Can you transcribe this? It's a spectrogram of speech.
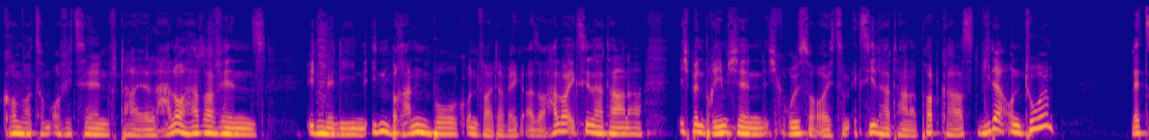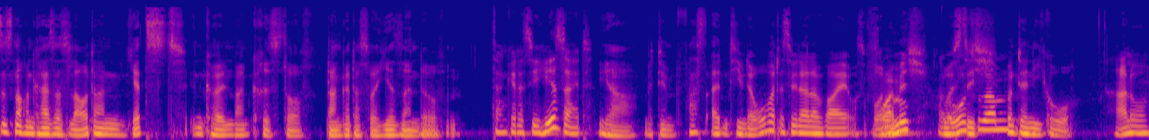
kommen wir zum offiziellen Teil. Hallo Hertha-Fans in Berlin, in Brandenburg und weiter weg. Also hallo Exil-Hertaner, ich bin Bremchen, ich grüße euch zum Exil-Hertaner Podcast. Wieder on Tour. Letztens noch in Kaiserslautern, jetzt in Köln beim Christoph. Danke, dass wir hier sein dürfen. Danke, dass ihr hier seid. Ja, mit dem fast alten Team. Der Robert ist wieder dabei aus Bonn. Freue mich. Grüß Hallo dich. zusammen. Und der Nico. Hallo.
